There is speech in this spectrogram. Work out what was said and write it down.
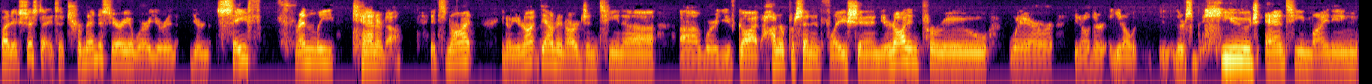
But it's just a, it's a tremendous area where you're in you're safe, friendly Canada. It's not you know you're not down in Argentina uh, where you've got 100% inflation. You're not in Peru where you know there you know there's huge anti-mining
